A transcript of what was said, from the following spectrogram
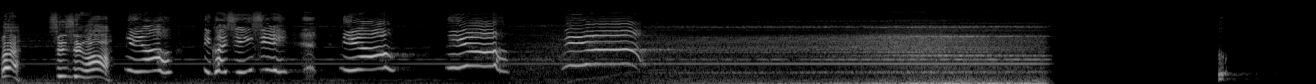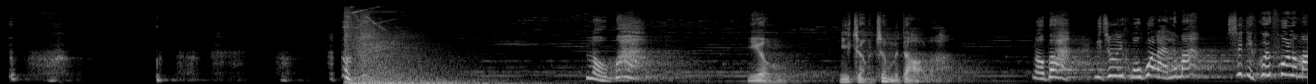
哎，醒醒啊！妞，老爸，妞，你长这么大了。老爸，你终于活过来了吗？身体恢复了吗？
